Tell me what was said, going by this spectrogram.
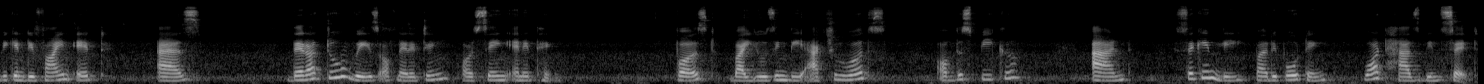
We can define it as there are two ways of narrating or saying anything. First, by using the actual words of the speaker, and secondly, by reporting what has been said.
